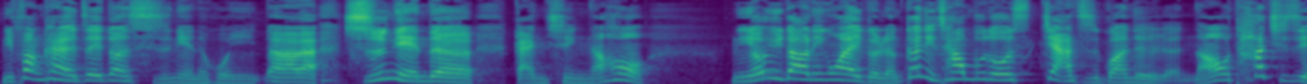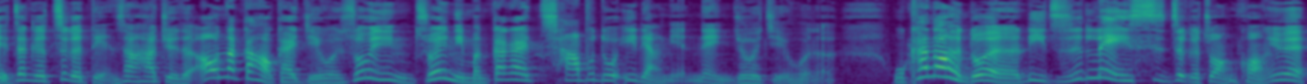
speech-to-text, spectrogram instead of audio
你放开了这一段十年的婚姻啊，不不，十年的感情，然后你又遇到另外一个人，跟你差不多价值观的人，然后他其实也在个这个点上，他觉得哦，那刚好该结婚，所以所以你们大概差不多一两年内你就会结婚了。我看到很多人的例子是类似这个状况，因为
